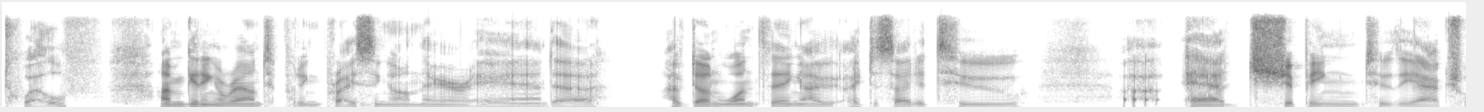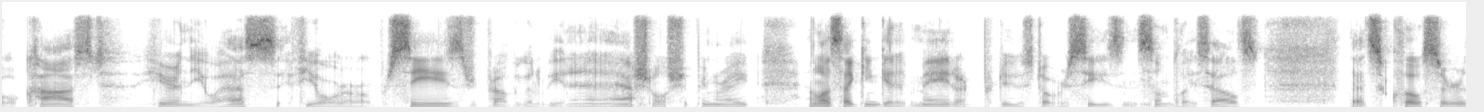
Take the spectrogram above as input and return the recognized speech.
12. I'm getting around to putting pricing on there and uh, I've done one thing. I, I decided to uh, add shipping to the actual cost here in the US. If you order overseas, there's probably going to be an international shipping rate, unless I can get it made or produced overseas in someplace else that's closer.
